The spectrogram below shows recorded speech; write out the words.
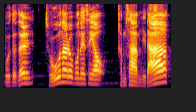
모두들 좋은 하루 보내세요. 감사합니다.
